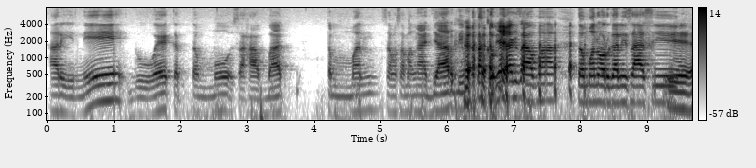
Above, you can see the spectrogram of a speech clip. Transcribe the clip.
Hari ini gue ketemu sahabat teman sama-sama ngajar di mata kuliah yang sama, teman organisasi, Iya.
